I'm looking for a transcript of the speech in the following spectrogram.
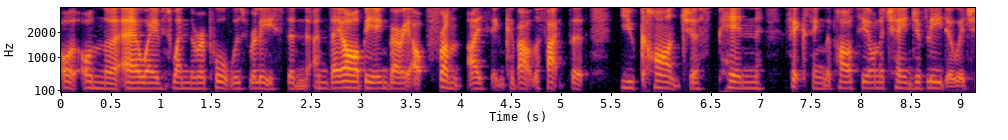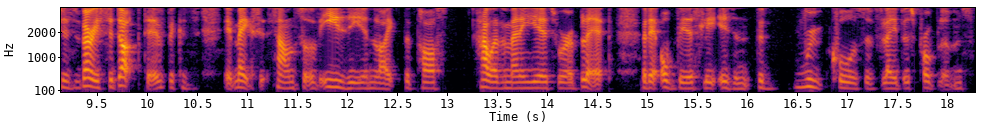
on the airwaves when the report was released, and and they are being very upfront, I think, about the fact that you can't just pin fixing the party on a change of leader, which is very seductive because it makes it sound sort of easy and like the past however many years were a blip, but it obviously isn't the root cause of Labour's problems.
